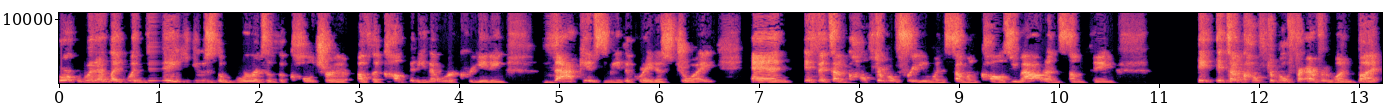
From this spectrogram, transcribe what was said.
Or when, like when they use the words of the culture of the company that we're creating, that gives me the greatest joy. And if it's uncomfortable for you when someone calls you out on something, it, it's uncomfortable for everyone, but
